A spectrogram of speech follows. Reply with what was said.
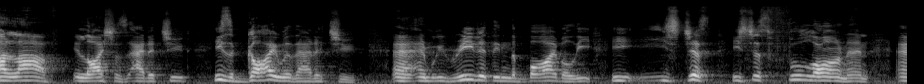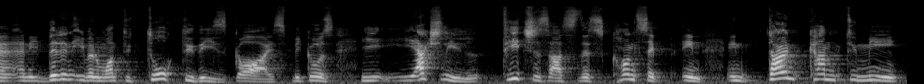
I love Elisha's attitude. He's a guy with attitude. and we read it in the Bible. He, he, he's, just, he's just full on, and, and, he didn't even want to talk to these guys because he, he actually teaches us this concept in, in don't come to me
